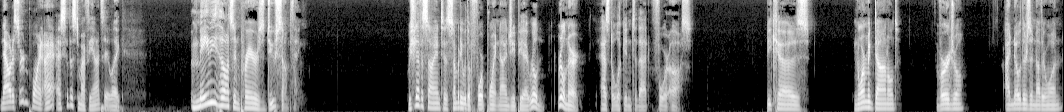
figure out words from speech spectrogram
Now, at a certain point, I, I said this to my fiance, like, maybe thoughts and prayers do something. We should have a scientist, somebody with a 4.9 GPA, real real nerd, has to look into that for us. Because Norm Macdonald, Virgil, I know there's another one.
